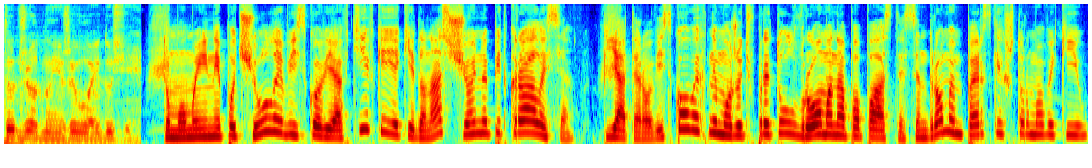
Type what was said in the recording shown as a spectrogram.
Тут жодної живої душі. Тому ми і не почули військові автівки, які до нас щойно підкралися. П'ятеро військових не можуть впритул в Романа попасти. Синдром імперських штурмовиків.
